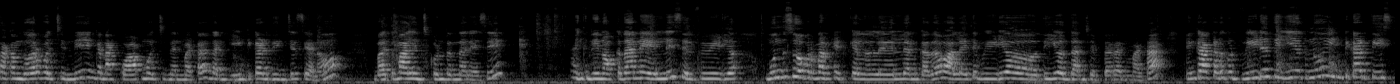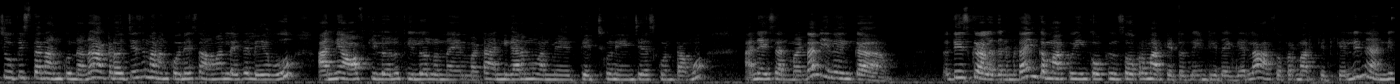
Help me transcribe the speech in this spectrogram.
సగం దూరం వచ్చింది. ఇంకా నాకు కోపం వచ్చింది అనమాట దానికి ఇంటికాడ దించేసాను. బతిమాలించుకుంటుంది అనేసి ఇంక నేను ఒక్కదాన్నే వెళ్ళి సెల్ఫీ వీడియో ముందు సూపర్ మార్కెట్కి వెళ్ళి వెళ్ళాను కదా వాళ్ళైతే వీడియో తీయొద్దని చెప్పారనమాట ఇంకా అక్కడ ఒక వీడియో తీయకను ఇంటికాడ తీసి చూపిస్తాను అనుకున్నాను. అక్కడ వచ్చేసి మనం కొనే సామాన్లు అయితే లేవు. అన్ని హాఫ్ కిలోలు కిలోలు ఉన్నాయన్నమాట. అన్ని గనం మనం తెచ్చుకొని ఏం చేసుకుంటాము అనేసి అనమాట నేను ఇంకా తీసుకురాలేదనమాట ఇంకా మాకు ఇంకొక సూపర్ మార్కెట్ ఉంది ఇంటి దగ్గరలో. ఆ సూపర్ మార్కెట్కి వెళ్ళి నేను అన్ని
